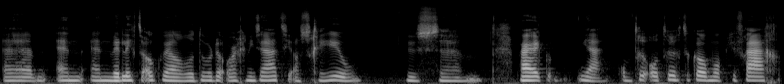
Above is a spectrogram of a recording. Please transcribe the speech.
Um, en, en wellicht ook wel door de organisatie als geheel. Dus, um, maar ik, ja, om, ter, om, terug te komen op je vraag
